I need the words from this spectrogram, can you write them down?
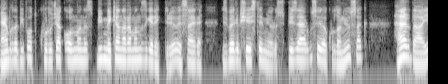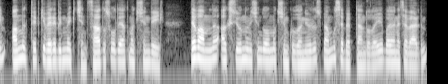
Yani burada bir pot kuracak olmanız, bir mekan aramanızı gerektiriyor vesaire. Biz böyle bir şey istemiyoruz. Biz eğer bu silahı kullanıyorsak her daim anlık tepki verebilmek için, sağda solda yatmak için değil, devamlı aksiyonun içinde olmak için kullanıyoruz. Ben bu sebepten dolayı bayonete verdim.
